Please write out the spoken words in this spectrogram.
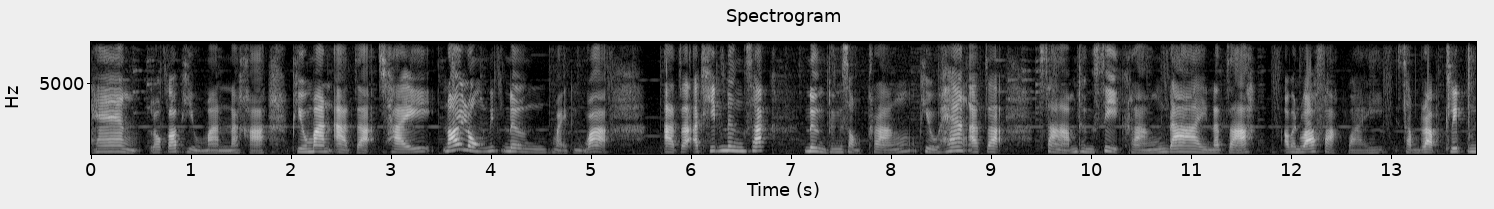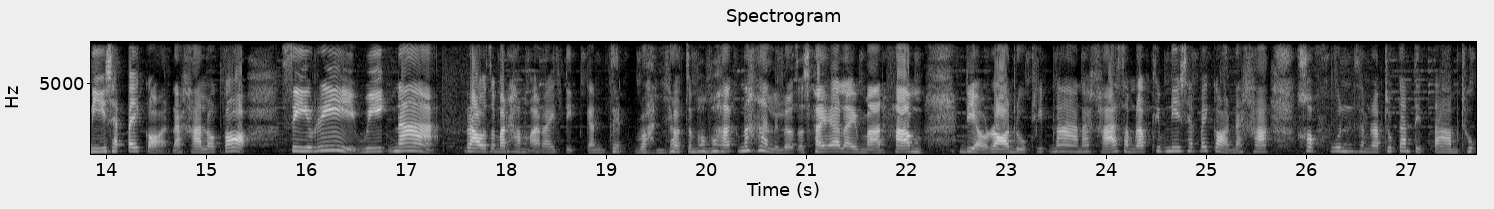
แห้งแล้วก็ผิวมันนะคะ ผิวมันอาจจะใช้น้อยลงนิดนึง หมายถึงว่าอาจจะอาทิตย์หนึ่งสัก 1-2 ครั้ง ผิวแห้งอาจจะ 3-4 ครั้งได้นะจ๊ะ เอาเป็นว่าฝากไว้สำหรับคลิปนี้แชทไปก่อนนะคะ แล้วก็ซีรีส์วีคหน้าเราจะมาทำอะไรติดกัน 7 วัน เราจะมามาร์กหน้าหรือเราจะใช้อะไรมาทำเดี๋ยวรอดูคลิปหน้านะคะสำหรับคลิปนี้แชทไปก่อนนะคะ ขอบคุณสำหรับทุกการติดตามทุก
